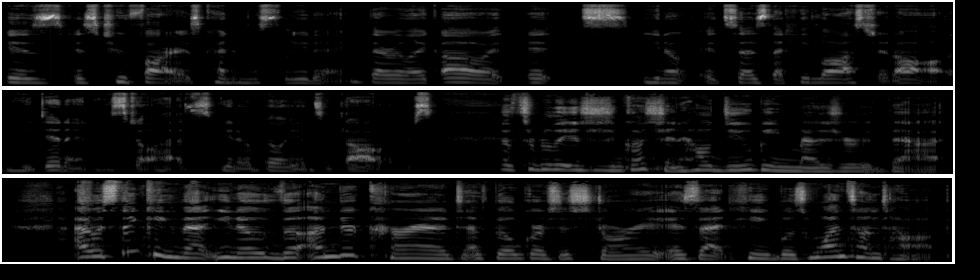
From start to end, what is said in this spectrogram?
is is too far is kind of misleading. They were like oh it, it's you know it says that he lost it all and he didn't. He still has you know billions of dollars. That's a really interesting question. How do we measure that? I was thinking that you know the undercurrent of bill gross's story is that he was once on top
